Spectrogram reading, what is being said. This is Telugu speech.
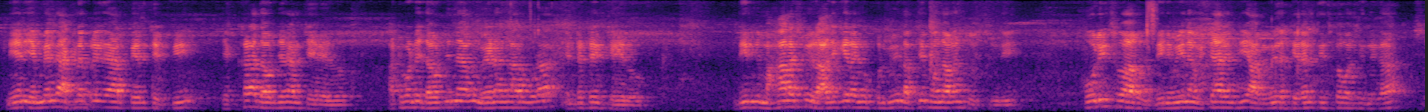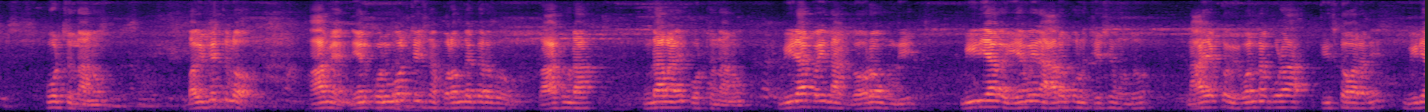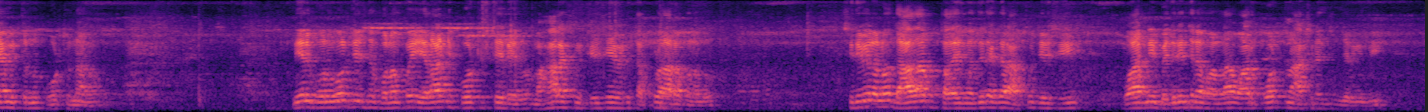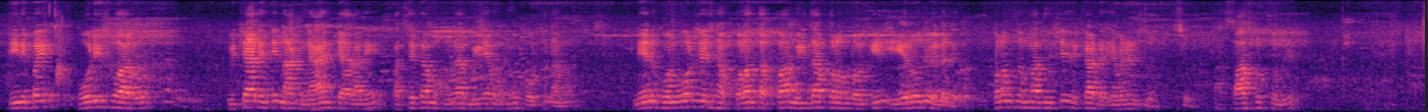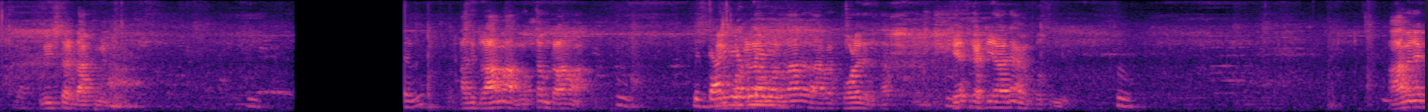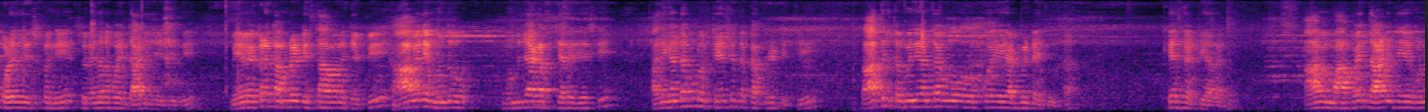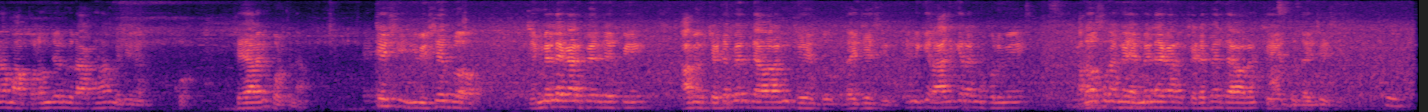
నేను ఎమ్మెల్యే అఖిలప్రియ గారి పేరు చెప్పి ఎక్కడా దౌర్జన్యాలు చేయలేదు. అటువంటి దౌర్జన్యాలు మేడం గారు కూడా ఎంటర్టైన్ చేయరు. దీనికి మహాలక్ష్మి రాజకీయ రంగ పులిమి లబ్ధి పొందాలని చూస్తుంది. పోలీసు వారు దీని మీద విచారించి ఆమె మీద చర్యలు తీసుకోవాల్సిందిగా కోరుచున్నాను. భవిష్యత్తులో ఆమె నేను కొనుగోలు చేసిన పొలం దగ్గరకు రాకుండా ఉండాలని కోరుతున్నాను. మీడియాపై నాకు గౌరవం ఉంది. మీడియాలో ఏమైనా ఆరోపణలు చేసే ముందు నా యొక్క వివరణ కూడా తీసుకోవాలని మీడియా మిత్రులను కోరుతున్నాను. నేను కొనుగోలు చేసిన పొలంపై ఎలాంటి కోర్టు స్టే లేదు. మహాలక్ష్మి చేసేవి తప్పుడు ఆరోపణలు. సిరివేలలో దాదాపు పదహైదు మంది దగ్గర అప్పు చేసి వారిని బెదిరించడం వల్ల వారు కోర్టును ఆశ్రయించడం జరిగింది. దీనిపై పోలీసు వారు విచారించి నాకు న్యాయం చేయాలని పత్రికాముఖంగా మీడియా ముఖంగా కోరుతున్నాను. నేను కొనుగోలు చేసిన పొలం తప్ప మిగతా పొలంలోకి ఏ రోజు వెళ్ళలేదు. పొలం సంబంధించి రికార్డ్ ఎవిడెన్స్ పాస్బుక్ ఉంది. రిజిస్టర్ డాక్యుమెంట్ అది డ్రామా మొత్తం డ్రామా. ఆమె పోలేదు సార్. కేసు కట్టియాలని ఆమె పోతుంది. ఆమెనే కొడలు తీసుకొని సురేంద్రపై దాడి చేసింది. మేము ఎక్కడ కంప్లైంట్ ఇస్తామని చెప్పి ఆమెనే ముందు ముందు జాగ్రత్త చర్య చేసి పది గంటలకు స్టేషన్లో కంప్లైంట్ ఇచ్చి రాత్రి తొమ్మిది గంటలకు పోయి అడ్మిట్ అవుతుంది సార్. కేసు కట్టియాలని. ఆమె మాపై దాడి చేయకుండా మా పొలం జోలికి రాకుండా మీరు చేయాలని కోరుతున్నాను దయచేసి ఈ విషయంలో ఎమ్మెల్యే గారి పేరు చెప్పి ఆమె చెడ్డ పేరు తేవాలని చేయొద్దు దయచేసి. దీనికి రాజకీయ రంగం పులిమి అనవసరంగా ఎమ్మెల్యే గారికి చెడ్డ పేరు తేవాలని చేయొద్దు దయచేసి.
